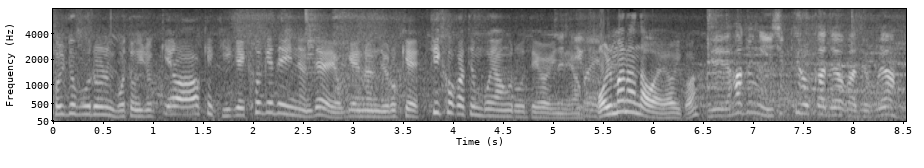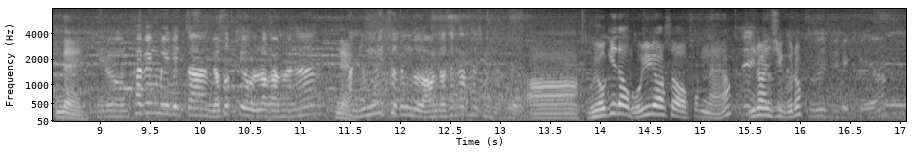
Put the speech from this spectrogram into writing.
콜드브루는 보통 이렇게, 이렇게 기계 크게 돼 있는데 여기에는 이렇게 스피커 같은 모양으로 되어 있네요. 네, 얼마나 나와요, 이건? 이제 하중이 20kg까지여가지고요. 네. 지금 800ml 6개 올라가면은 네. 한 6리터 정도 나온다 생각하시면 되세요. 아, 뭐 여기다가 올려서 뽑나요? 네. 이런 식으로? 보여드릴게요.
